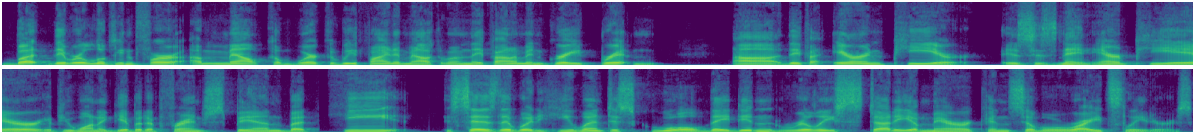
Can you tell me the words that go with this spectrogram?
But they were looking for a Malcolm. Where could we find a Malcolm? And they found him in Great Britain. Uh, they found Aaron Pierre is his name, Aaron Pierre, if you want to give it a French spin. But he says that when he went to school, they didn't really study American civil rights leaders.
